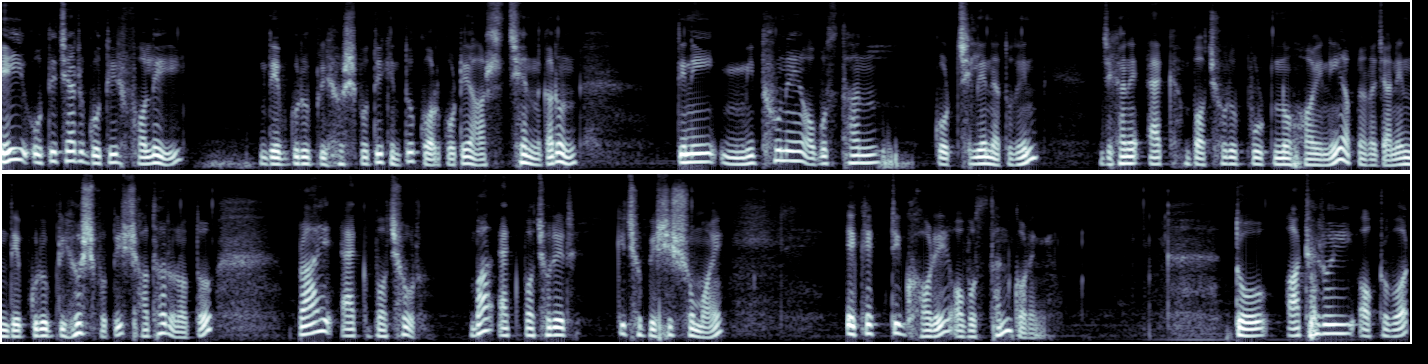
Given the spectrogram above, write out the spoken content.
এই অতিচার গতির ফলেই দেবগুরু বৃহস্পতি কিন্তু কর্কটে আসছেন, কারণ তিনি মিথুনে অবস্থান করছিলেন এতদিন, যেখানে এক বছরও পূর্ণ হয়নি। আপনারা জানেন, দেবগুরু বৃহস্পতি সাধারণত প্রায় এক বছর বা এক বছরের কিছু বেশি সময় এক একটি ঘরে অবস্থান করেন। তো আঠেরোই অক্টোবর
